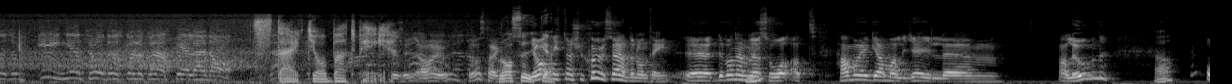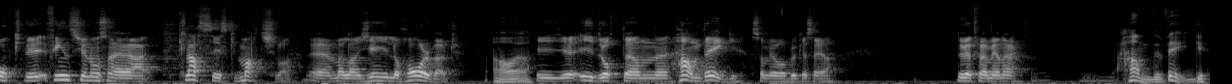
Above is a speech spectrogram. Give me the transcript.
Återuppståndelse för mannen som ingen trodde skulle kunna spela idag. Starkt jobbat PG. Ja, jo, det var starkt. Bra psyke. Ja, 1927 så hände någonting. Eh, Det var nämligen så att han var ju gammal Yale-alumn. Ja. Och det finns ju någon sån här klassisk match va? Eh, Mellan Yale och Harvard. Ja, ja. I eh, idrotten handägg, som jag brukar säga. Du vet vad jag menar? Handvägg?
